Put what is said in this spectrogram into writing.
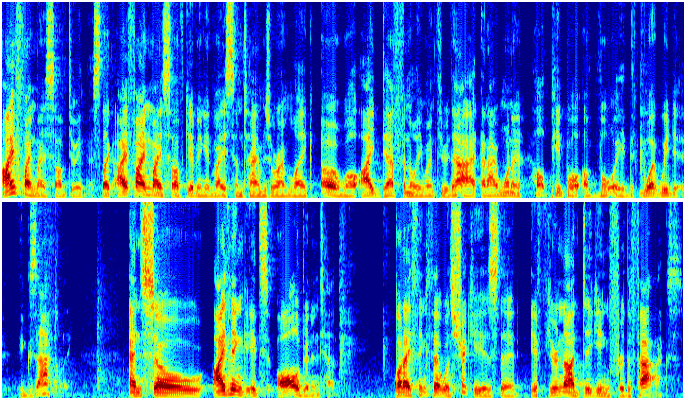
I find myself doing this. Like I find myself giving advice sometimes where I'm like, oh well, I definitely went through that, and I want to help people avoid What we did. exactly. And so I think it's all good intent, but I think that what's tricky is that if you're not digging for the facts,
